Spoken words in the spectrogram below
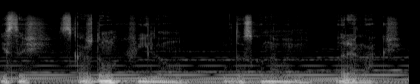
Jesteś z każdą chwilą w doskonałym relaksie.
